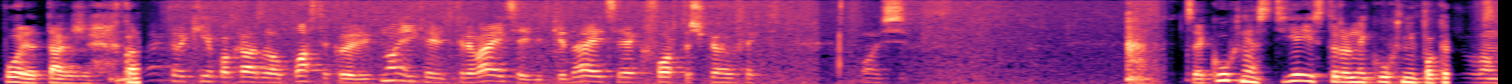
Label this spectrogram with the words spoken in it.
Поряд також конвектор, який я показував, пластикове вікно, яке відкривається і відкидається, як форточка в ефекті. Ось. Це кухня. З тієї сторони кухні покажу вам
